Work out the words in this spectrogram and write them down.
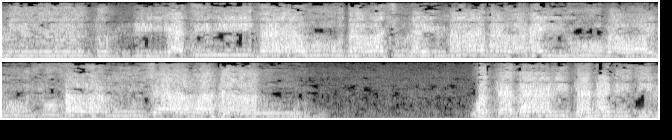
وَمِن ذُرِّيَّتِهِ داود وَسُلَيْمَانَ وَأَيُّوبَ وَيُوسُفَ وَمُوسَىٰ وَهَارُونَ ۚ وَكَذَٰلِكَ نَجْزِي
